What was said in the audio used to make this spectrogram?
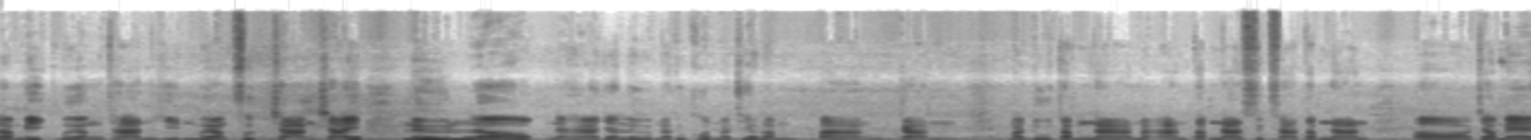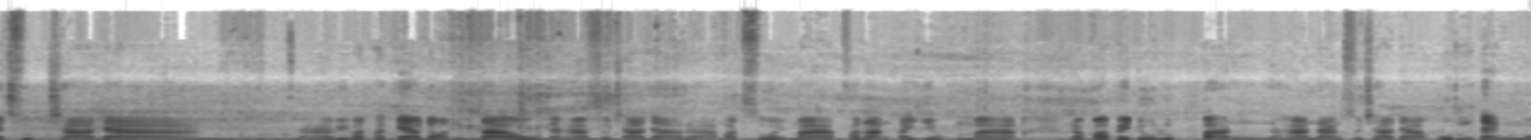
รามิกเมืองถ่านหินเมืองฝึกช้างใช้ลือโลกนะฮะอย่าลืมนะทุกคนมาเที่ยวลำปางกัน มาดูตำนานมาอ่านตำนานศึกษาตำนานอ่อเจ้าแม่สุชาดา อ่าวิวัฒน์พระแก้วดอนเต้านะฮะสุชาดารามวัดสวยมากฝรั่งไปเยอะมาก แล้วก็ไปดูรูปปั้นนะฮะนางสุชาดาอุ้มแตงโม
